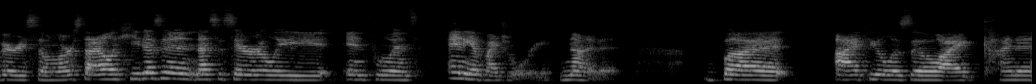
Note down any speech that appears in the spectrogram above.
Very similar style. He doesn't necessarily influence any of my jewelry, none of it. But I feel as though I kind of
